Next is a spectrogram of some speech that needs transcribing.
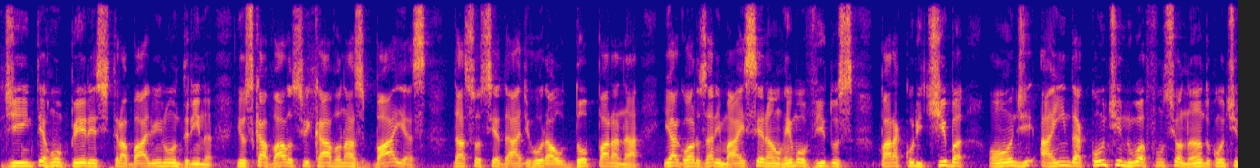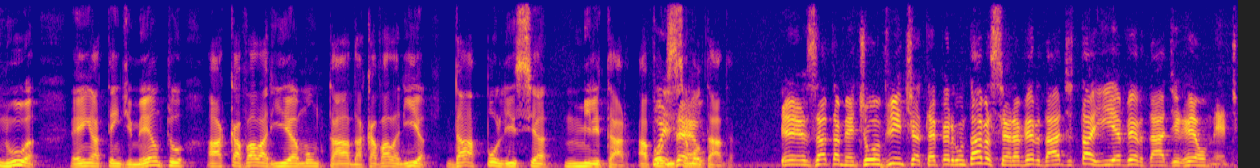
de interromper este trabalho em Londrina. E os cavalos ficavam nas baias da Sociedade Rural do Paraná. E agora os animais serão removidos para Curitiba, onde ainda continua funcionando, continua em atendimento a cavalaria montada, a cavalaria da Polícia Militar, a Polícia é, Montada. Exatamente. O ouvinte até perguntava se era verdade, tá aí, é verdade realmente.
